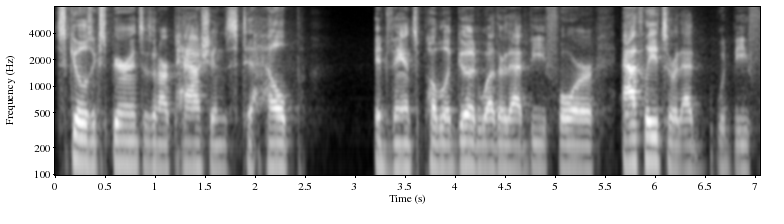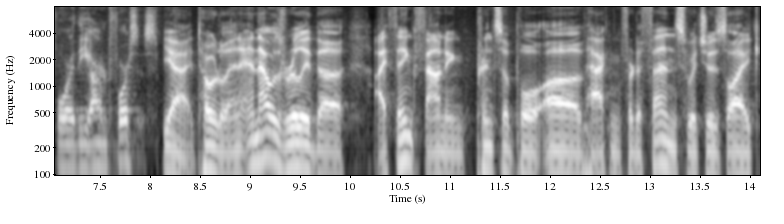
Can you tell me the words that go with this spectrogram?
skills, experiences, and our passions to help advance public good, whether that be for athletes or that would be for the armed forces. Yeah, totally. And, and that was really the, I think, founding principle of Hacking for Defense, which is like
